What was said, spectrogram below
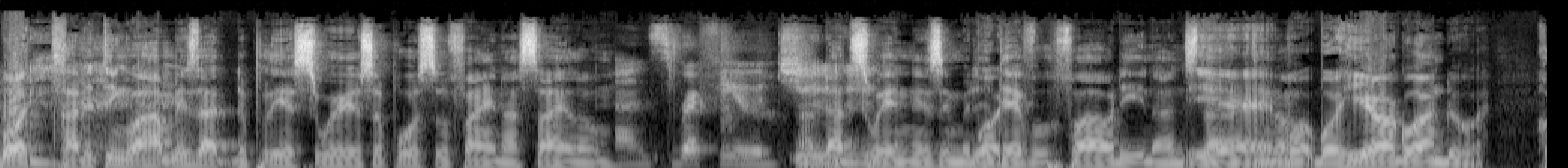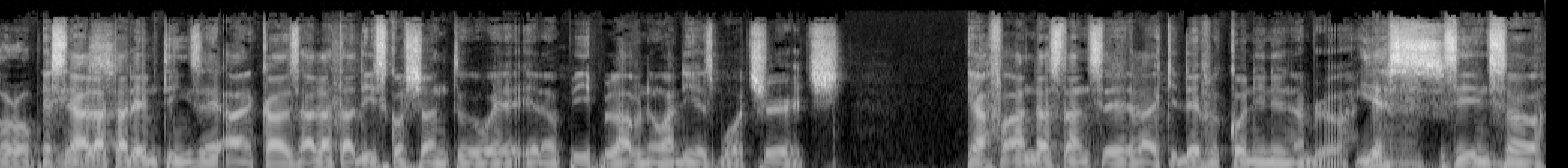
but, Cause the thing what happens is that the place where you're supposed to find asylum, and refuge and that's when isn't it, the But- devil found in and start, yeah, you know, but, but here I go and do. corrupt. You see, a lot of them things, because a lot of discussion too, where, you know, people have nowadays about church. You have to understand, say, like, the devil cunning in, it, bro. Mm. You Yes. see, and so,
